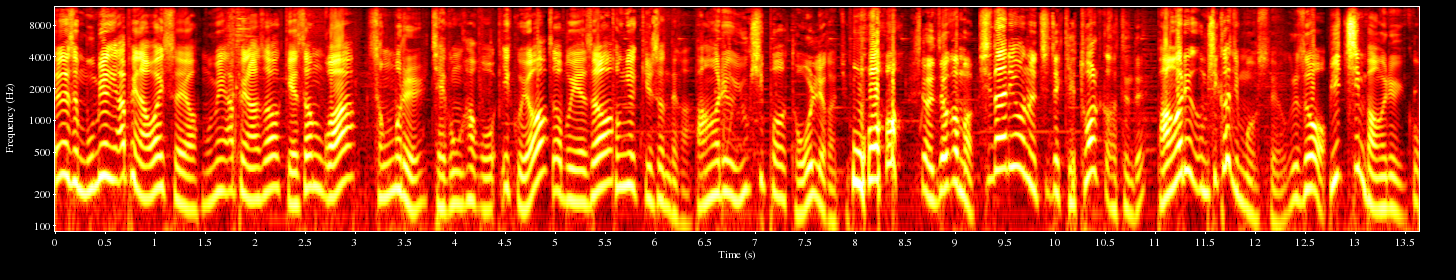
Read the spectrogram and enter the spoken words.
여기서 무명이 앞에 나와 있어요. 무명이 앞에 나와서 개성과 성물을 제공하고 있고요. sub에서 속력 길선대가 방어력 60%더 올려가지고. 우와! 야 잠깐만. 시나리오는 진짜 개토할 것 같은데? 방어력 음식까지 먹었어요. 그래서 미친 방어력이고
